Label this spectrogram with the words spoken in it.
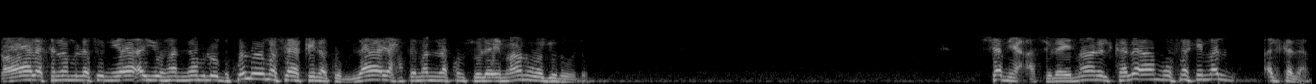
قالت نملة يا أيها النمل ادخلوا مساكنكم لا يحطمنكم سليمان وجنوده. سمع سليمان الكلام وفهم الكلام.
